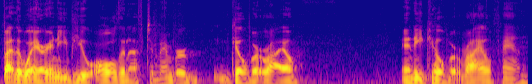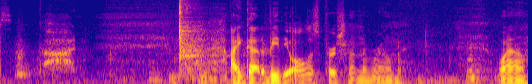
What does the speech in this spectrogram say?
By the way, are any of you old enough to remember Gilbert Ryle? Any Gilbert Ryle fans? God, I got to be the oldest person in the room. Wow.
